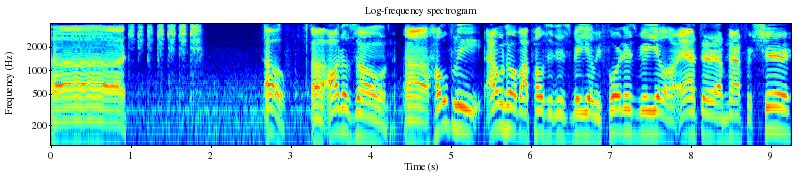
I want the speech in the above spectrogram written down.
uh, oh, uh, AutoZone. Uh, hopefully, I don't know if I posted this video before this video or after. I'm not for sure.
